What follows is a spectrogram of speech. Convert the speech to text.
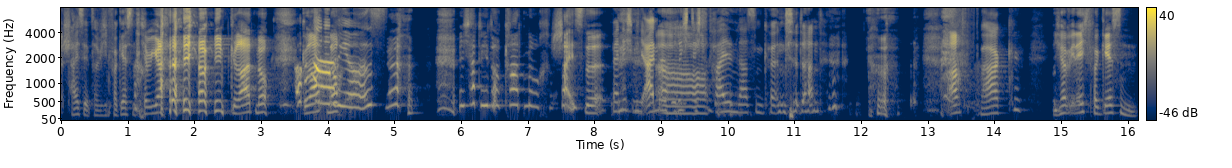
Scheiße, jetzt habe ich ihn vergessen. Ich habe ihn, ich hab ihn gerade noch. Gerade noch. Marius! Ich hatte ihn doch gerade noch. Scheiße. Wenn ich mich einmal so Ah. richtig fallen lassen könnte, dann. Ach, fuck. Ich habe ihn echt vergessen.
